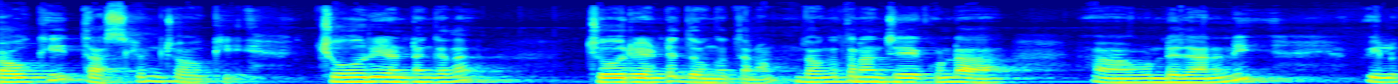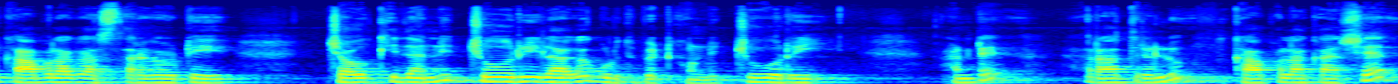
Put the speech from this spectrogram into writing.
చౌకీ తస్లిం చౌకీ. చోరీ అంటాం కదా? చోరీ అంటే దొంగతనం. దొంగతనం చేయకుండా ఉండేదానిని వీళ్ళు కాపలా కాస్తారు కాబట్టి చౌకీ దాన్ని చోరీలాగా గుర్తుపెట్టుకోండి. చోరీ అంటే రాత్రిళ్ళు కాపలా కాసే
